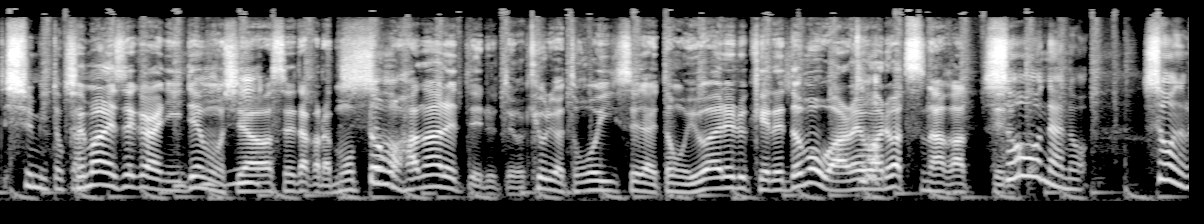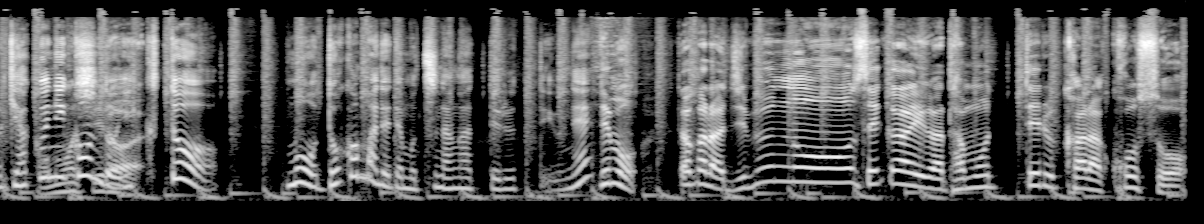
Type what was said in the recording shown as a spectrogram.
趣味とか。狭い世界にいても幸せ。だから最も離れているというか距離が遠い世代とも言われるけれども我々はつながってると。そうなの。そうなの。逆に今度行くともうどこまででもつながってるっていうね。でもだから自分の世界が保ってるからこそ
